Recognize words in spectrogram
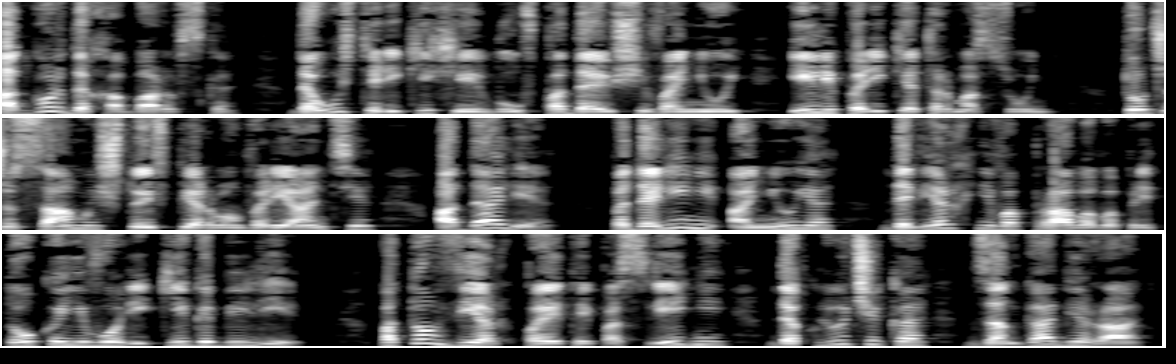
От города Хабаровска до устья реки Хейлу, впадающей в Анюй, или по реке Тормосунь, тот же самый, что и в первом варианте, а далее по долине Анюя до верхнего правого притока его реки Габели, потом вверх по этой последней до ключика Дзангабира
